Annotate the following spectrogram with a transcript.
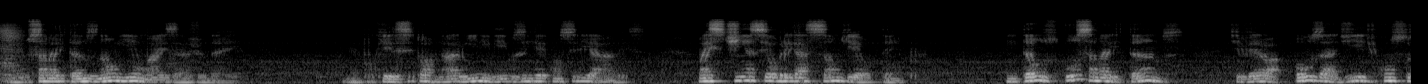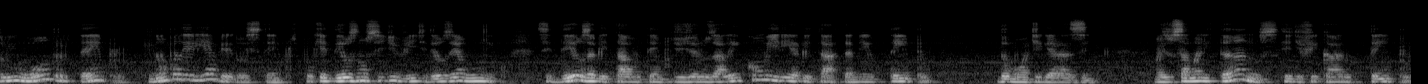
né, os samaritanos não iam mais à Judéia, né, porque eles se tornaram inimigos irreconciliáveis, mas tinha-se a obrigação de ir ao templo. Então os, os samaritanos tiveram a ousadia de construir um outro templo, que não poderia haver dois templos, porque Deus não se divide, Deus é único. Se Deus habitava o templo de Jerusalém, como iria habitar também o templo do Monte Gerazim? Mas os samaritanos edificaram o templo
